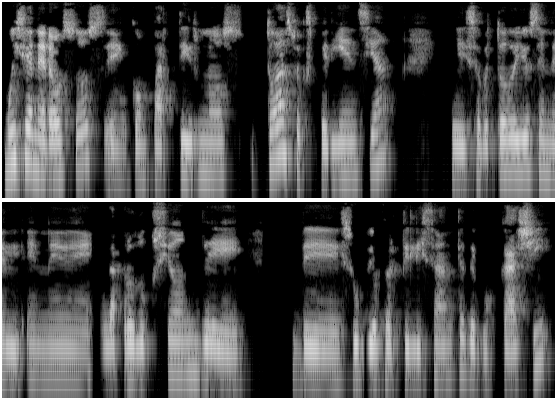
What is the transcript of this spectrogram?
muy generosos en compartirnos toda su experiencia, eh, sobre todo ellos en, el, en, eh, la producción de, de, su biofertilizante de bokashi.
